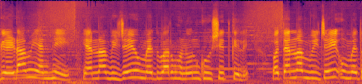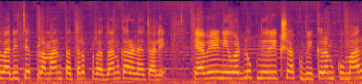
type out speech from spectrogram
गेडाम यांनी यांना विजयी उमेदवार म्हणून घोषित केले व त्यांना विजयी उमेदवारीचे प्रमाणपत्र प्रदान करण्यात आले. यावेळी निवडणूक निरीक्षक विक्रम कुमार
